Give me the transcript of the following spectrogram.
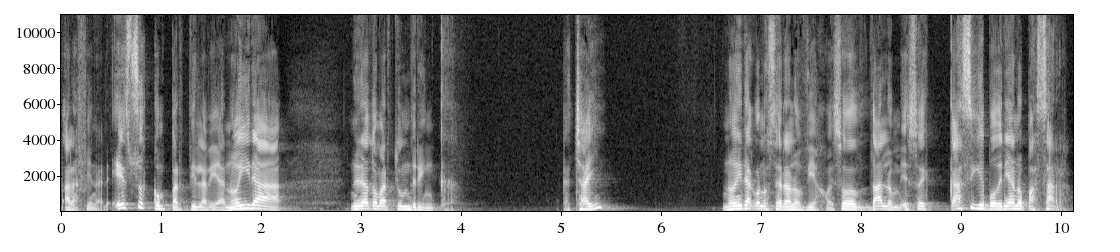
a la final. Eso es compartir la vida, no ir a, no ir a tomarte un drink. ¿Cachai? No ir a conocer a los viejos. Eso, da eso es casi que podría no pasar.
